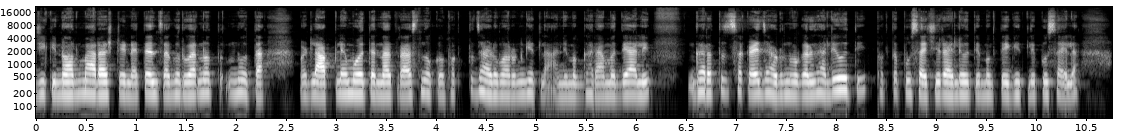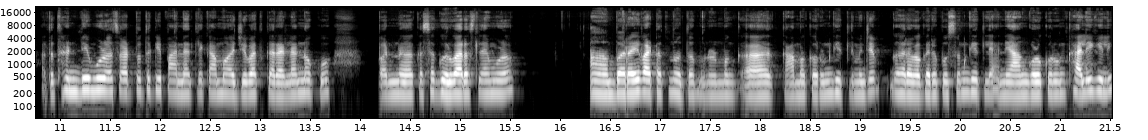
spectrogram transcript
जी की नॉन महाराष्ट्रीयन आहे. त्यांचा गुरुवार नव्हत नव्हता. म्हटलं आपल्यामुळे त्यांना त्रास नको. फक्त झाडू मारून घेतला. आणि मग घरामध्ये आली. घरातच सकाळी झाडून वगैरे झाली होती. फक्त पुसायची राहिली होती. मग ते घेतली पुसायला. आता थंडीमुळं असं वाटत होतं की पाण्यातले कामं अजिबात करायला नको. पण कसं गुरुवार असल्यामुळं बरंही वाटत नव्हतं. म्हणून मग कामं करून घेतली. म्हणजे घरं वगैरे पुसून घेतली आणि आंघोळ करून खाली गेली.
